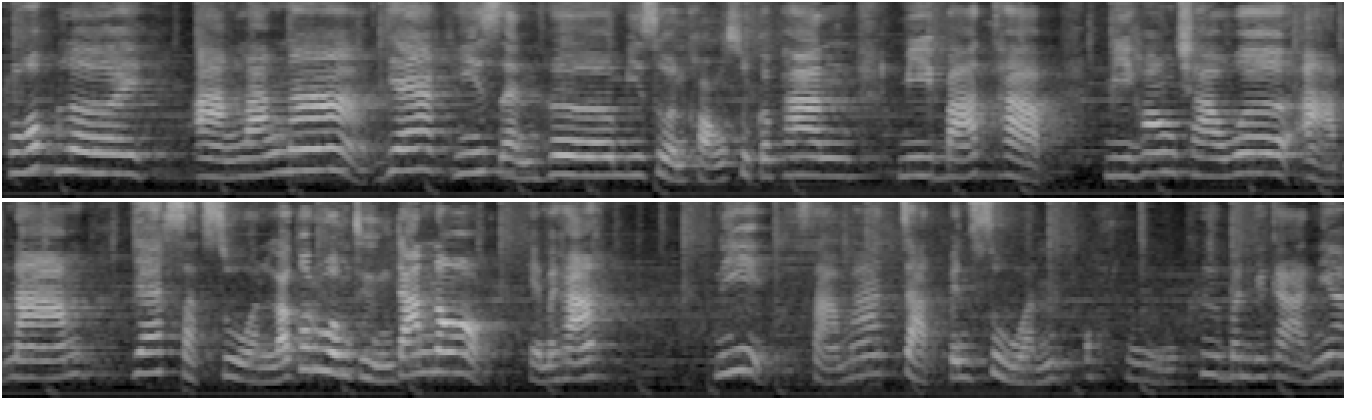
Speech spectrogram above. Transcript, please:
ครบเลยอ่างล้างหน้า แยก His and Her มีส่วนของสุขภัณฑ์ มีบาร์ทับ มีห้องชาวเวอร์ อาบน้ำ แยกสัดส่วน แล้วก็รวมถึงด้านนอก เห็นไหมคะ นี่สามารถจัดเป็นสวน โอ้โห คือบรรยากาศเนี่ย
